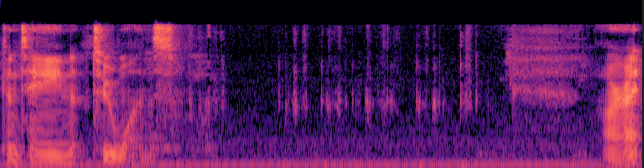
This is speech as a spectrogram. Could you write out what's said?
contain two ones. All right.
